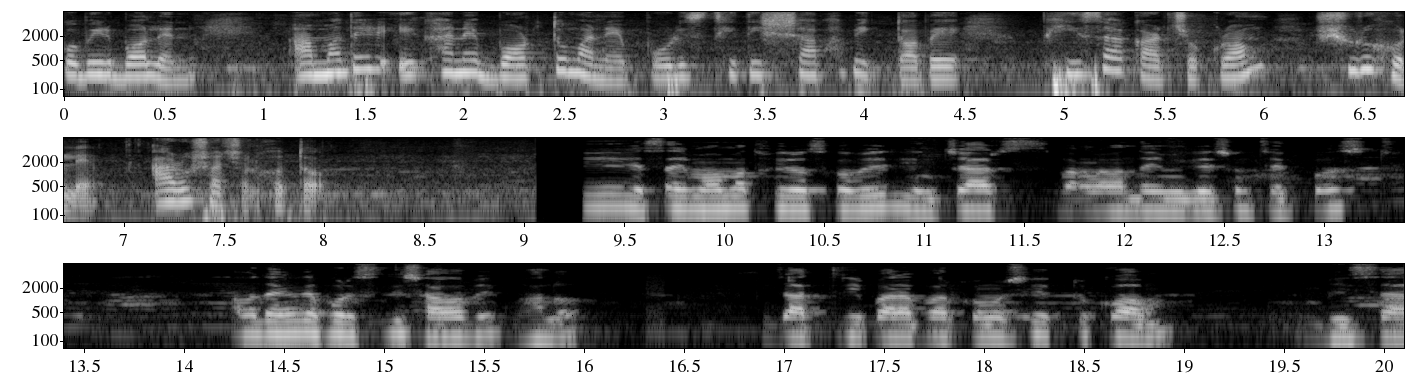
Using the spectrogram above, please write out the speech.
কবির বলেন আমাদের এখানে বর্তমানে পরিস্থিতি স্বাভাবিক, তবে ভিসা কার্যক্রম শুরু হলে আরও সচল হতো। SI Mohammad Firoz Kabir, incharge Banglabandha immigration checkpost. আমাদের এখানকার পরিস্থিতি স্বাভাবিক, ভালো। যাত্রী পারাপার ক্রমশই একটু কম, ভিসা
